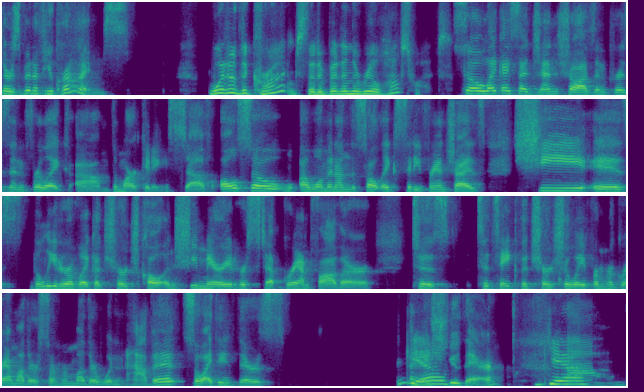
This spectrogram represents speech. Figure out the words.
there's been a few crimes. What are the crimes that have been in the Real Housewives? So, like I said, Jen Shah's in prison for like um, the marketing stuff. Also, a woman on the Salt Lake City franchise. She is the leader of like a church cult, and she married her step grandfather to to take the church away from her grandmother, so her mother wouldn't have it. So, I think there's an Yeah, issue there. yeah. Um,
